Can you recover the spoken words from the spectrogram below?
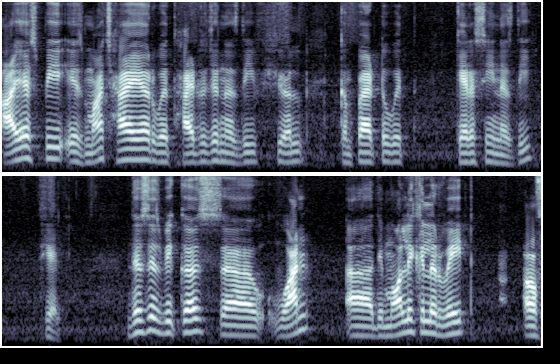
ISP is much higher with hydrogen as the fuel compared to with kerosene as the fuel. This is because uh, one uh, the molecular weight of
